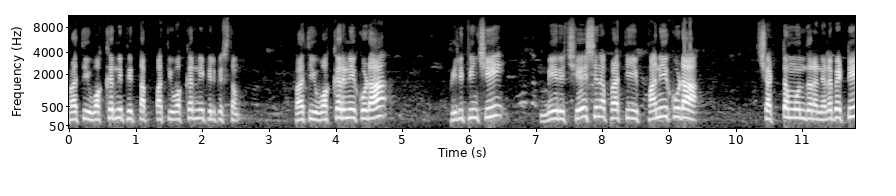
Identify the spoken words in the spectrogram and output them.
ప్రతి ఒక్కరిని ప్రతి ఒక్కరిని పిలిపిస్తాం. ప్రతి ఒక్కరిని కూడా పిలిపించి మీరు చేసిన ప్రతి పని కూడా చట్టం ముందర నిలబెట్టి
